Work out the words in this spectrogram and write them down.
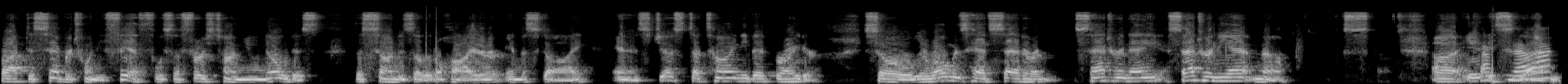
But December 25th was the first time you noticed the sun is a little higher in the sky and it's just a tiny bit brighter. So the Romans had Saturn, Saturnae, Saturnia, no. Uh, it, it's Latin.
